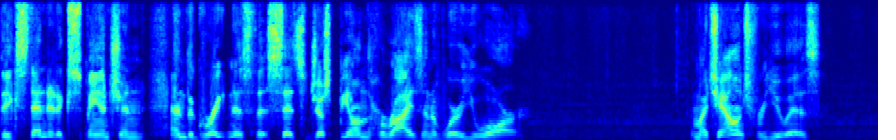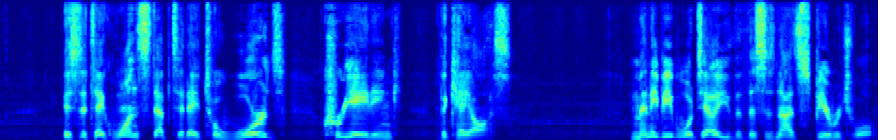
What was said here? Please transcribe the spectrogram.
the extended expansion, and the greatness that sits just beyond the horizon of where you are? And my challenge for you is, is to take one step today towards creating the chaos. Many people will tell you that this is not spiritual.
